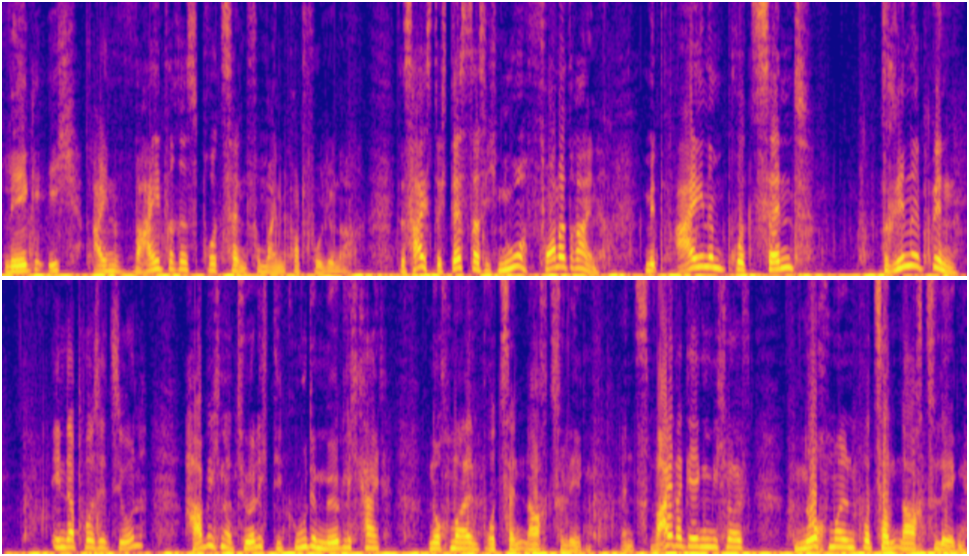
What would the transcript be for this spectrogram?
lege ich ein weiteres Prozent von meinem Portfolio nach. Das heißt, durch das, dass ich nur vorne drein mit einem Prozent drinne bin, in der Position, habe ich natürlich die gute Möglichkeit, nochmal ein Prozent nachzulegen. Wenn es weiter gegen mich läuft, nochmal ein Prozent nachzulegen.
